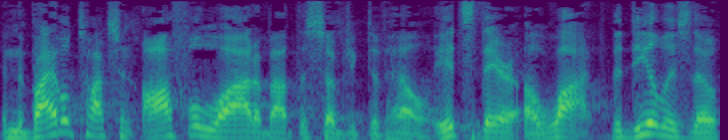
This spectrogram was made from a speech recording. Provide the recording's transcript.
And the Bible talks an awful lot about the subject of hell. It's there a lot. The deal is, though,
